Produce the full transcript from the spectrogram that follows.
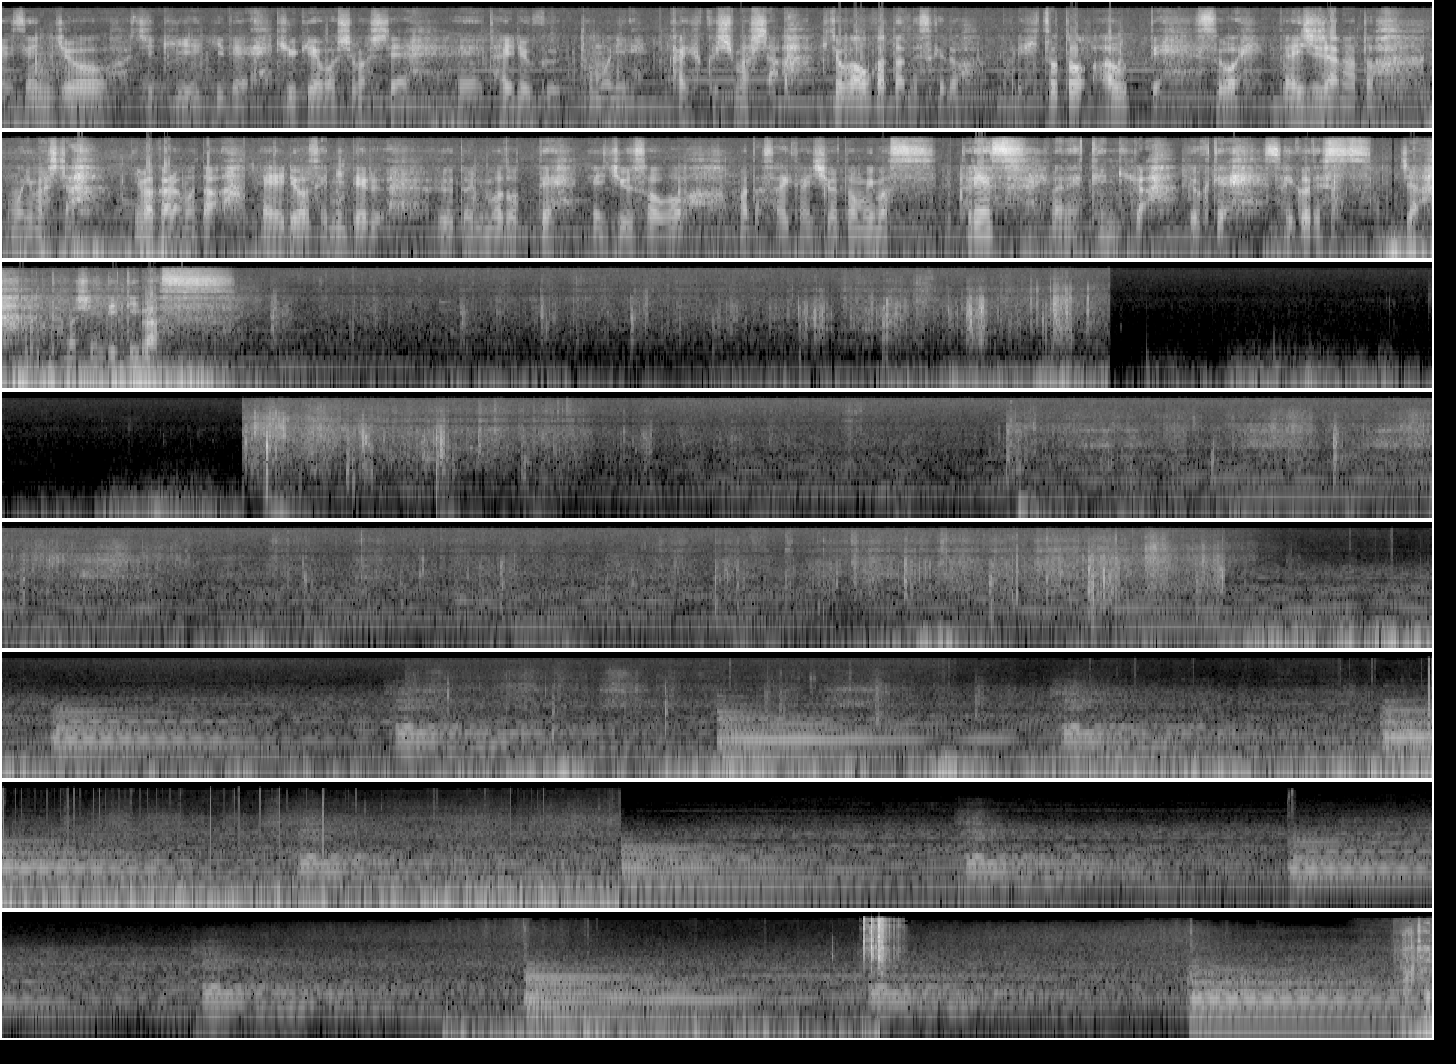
えー千畳敷駅で休憩をしまして、え体力ともに回復しました。人が多かったんですけどやっぱり人と会うってすごい大事だなと思いました。今からまた、えー稜線に出るルートに戻って、え重走をまた再開しようと思います。とりあえず今ね天気が良くて最高です。じゃあ楽しんでいってきます。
